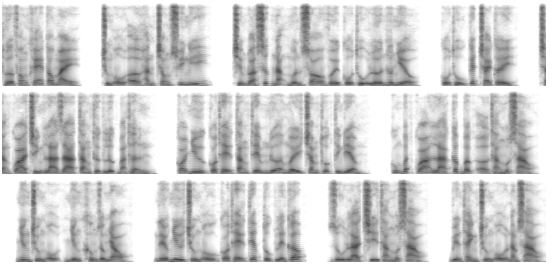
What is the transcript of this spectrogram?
Hứa phong khẽ to mày, Trùng ổ ở hắn trong suy nghĩ, chiếm đoạt sức nặng muốn so với cổ thụ lớn hơn nhiều, cổ thụ kết trái cây, chẳng qua chính là gia tăng thực lực bản thân, coi như có thể tăng thêm nữa mấy trăm thuộc tính điểm, cũng bất quá là cấp bậc ở thang một sao, nhưng trùng ổ nhưng không giống nhau, nếu như trùng ổ có thể tiếp tục lên cấp, dù là chỉ thăng một sao, biến thành trùng ổ năm sao,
